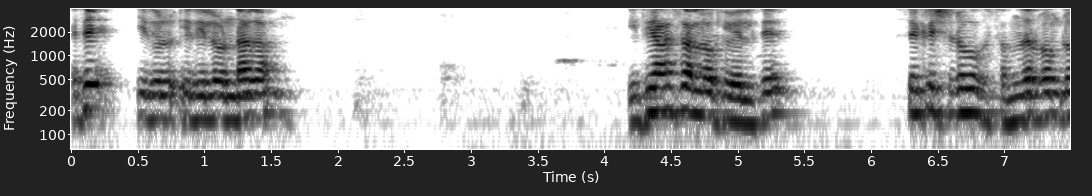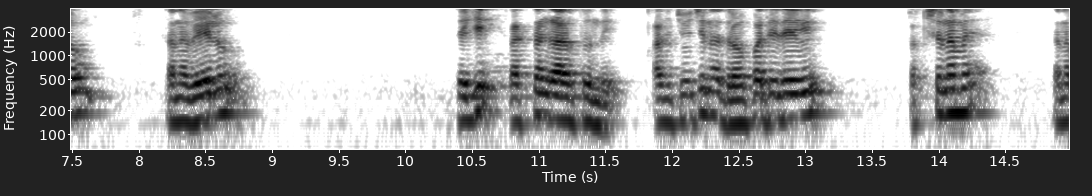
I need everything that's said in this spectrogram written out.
అయితే ఇది ఇదిలో ఉండగా ఇతిహాసాల్లోకి వెళ్తే శ్రీకృష్ణుడు ఒక సందర్భంలో తన వేలు తెగి రక్తం గారుతుంది. అది చూచిన ద్రౌపదీదేవి తక్షణమే తన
